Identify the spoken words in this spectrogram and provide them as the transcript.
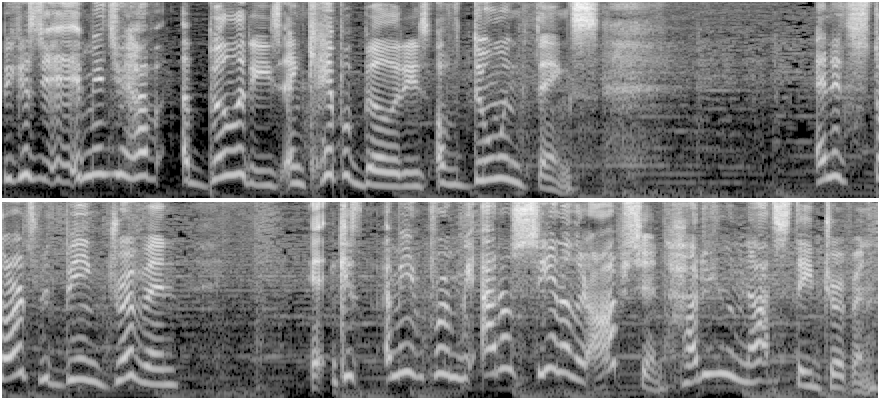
because it means you have abilities and capabilities of doing things. And it starts with being driven. Because, eh, I mean, for me, I don't see another option. How do you not stay driven?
